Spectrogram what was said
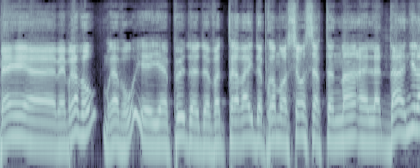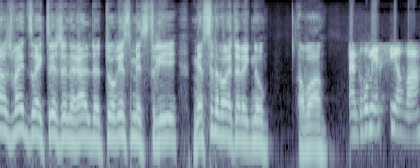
Ben, ben bravo, bravo. Il y, a, un peu de, votre travail de promotion certainement là-dedans. Annie Langevin, directrice générale de Tourisme Estrie. Merci d'avoir été avec nous. Au revoir. Un gros merci. Au revoir.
